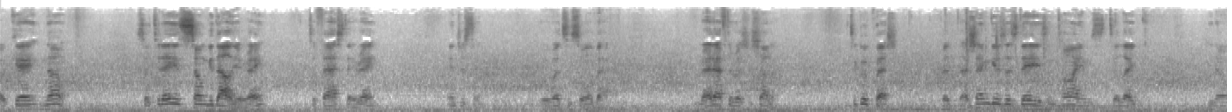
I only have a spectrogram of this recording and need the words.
Okay, no. So today is Tzom Gedalia, right? It's a fast day, right? Interesting. Well, what's this all about? Right after Rosh Hashanah. It's a good question. But Hashem gives us days and times to like you know,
